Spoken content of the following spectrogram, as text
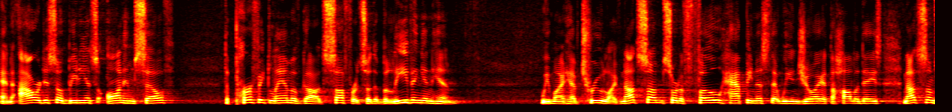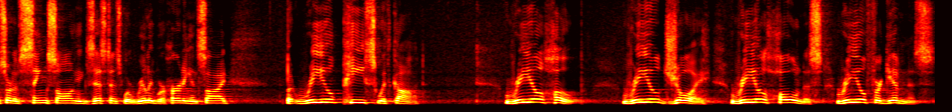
and our disobedience on himself. The perfect Lamb of God suffered so that believing in him, we might have true life, not some sort of faux happiness that we enjoy at the holidays, not some sort of sing song existence where really we're hurting inside, but real peace with God, real hope, real joy, real wholeness, real forgiveness.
